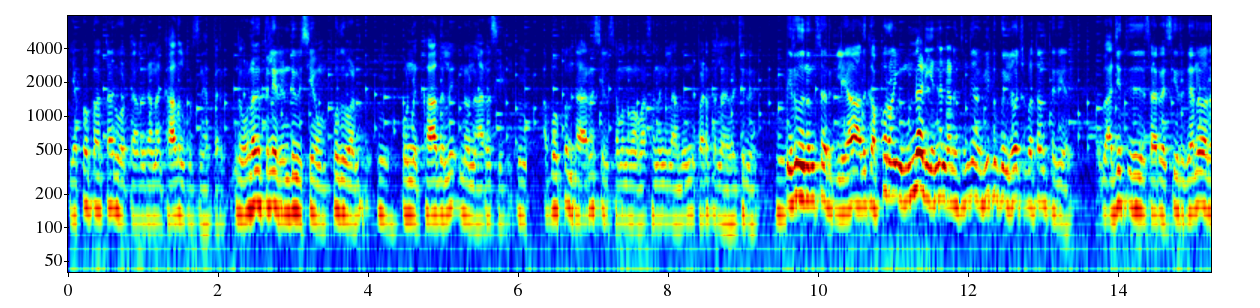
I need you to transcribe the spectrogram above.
எப்போ பார்த்தாலும் ஒருத்தன் அழுகிறானா காதல் பிரச்சனையாக தான் இருக்கும் இந்த உலகத்திலே ரெண்டு விஷயம் பொதுவானது. ஒன்று காதல் இன்னொன்று அரசியல். அப்பப்போ இந்த அரசியல் சம்மந்தமாக வசனங்கள் அது வந்து படத்தில் வச்சிருவேன். இருபது நிமிஷம் இருக்கு இல்லையா? அதுக்கப்புறம் முன்னாடி என்ன நடந்துச்சுன்னு அவன் வீட்டுக்கு போய் யோசிச்சு பார்த்தாலும் தெரியாது. அஜித் சார் ரசிகருக்கான ஒரு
